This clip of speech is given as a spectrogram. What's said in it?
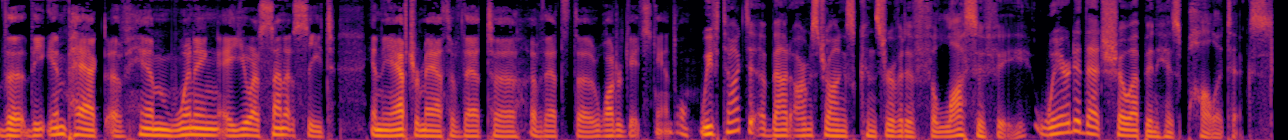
the the impact of him winning a U.S. Senate seat in the aftermath of that uh, of that uh, Watergate scandal. We've talked about Armstrong's conservative philosophy. Where did that show up in his politics?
